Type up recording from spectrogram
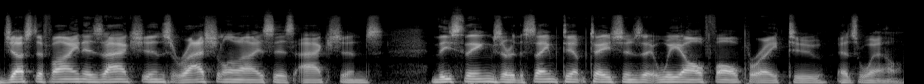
justifying his actions, rationalize his actions. These things are the same temptations that we all fall prey to as well.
